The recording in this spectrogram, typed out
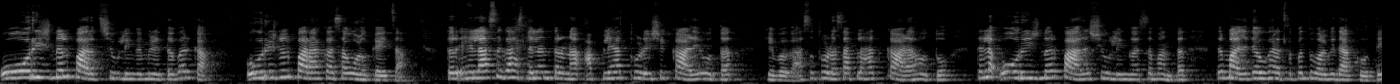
ओरिजिनल पारद शिवलिंग मिळतं बरं का. ओरिजिनल पारा कसा ओळखायचा? तर ह्याला असं घासल्यानंतर ना आपले हात थोडेसे काळे होतात. हे बघा असं थोडासा आपला हात काळा होतो. त्याला ओरिजिनल पारस शिवलिंग असं म्हणतात. तर माझ्या देवघरातलं पण तुम्हाला मी दाखवते.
